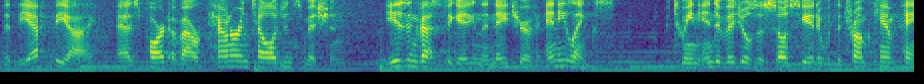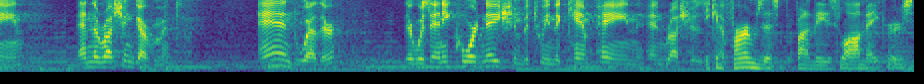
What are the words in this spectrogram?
That the FBI, as part of our counterintelligence mission, is investigating the nature of any links between individuals associated with the Trump campaign and the Russian government, and whether there was any coordination between the campaign and Russia's. He confirms this in front of these lawmakers.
